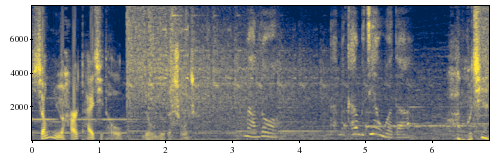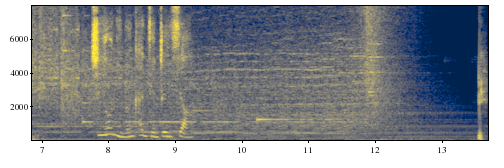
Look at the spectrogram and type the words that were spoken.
啊！小女孩抬起头，悠悠的说着：“马路，他们看不见我的，看不见你，只有你能看见真相。”你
